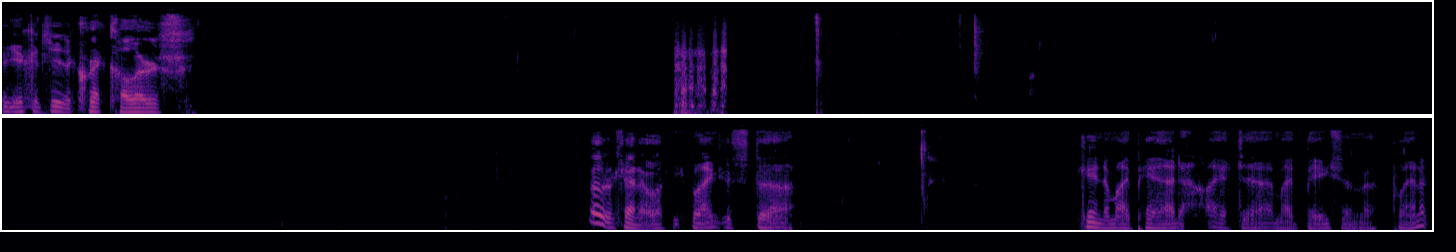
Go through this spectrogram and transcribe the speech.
And you can see the correct colors. Well, they're kind of lucky fine. Just uh, came to my pad at uh, my base on the planet.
